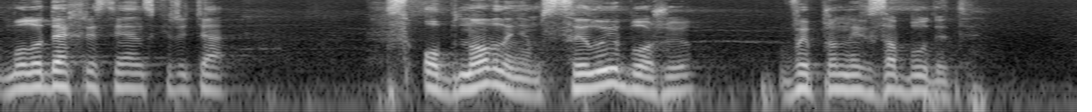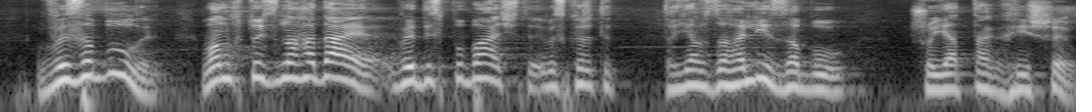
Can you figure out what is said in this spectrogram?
молоде християнське життя. З обновленням, з силою Божою, ви про них забудете. Ви забули. Вам хтось нагадає, ви десь побачите, і ви скажете, та я взагалі забув, що я так грішив,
